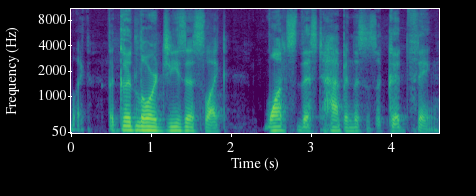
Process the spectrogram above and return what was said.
like the good Lord Jesus, like wants this to happen. This is a good thing."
